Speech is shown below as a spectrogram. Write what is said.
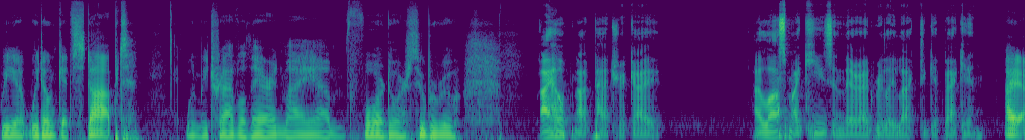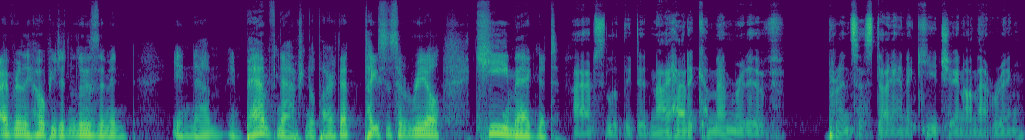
we uh, we don't get stopped when we travel there in my um, ford or subaru I hope not, Patrick. I I lost my keys in there. I'd really like to get back in. I, I really hope you didn't lose them in in um, in banff national park that place is a real key magnet I absolutely did. And I had a commemorative Princess Diana keychain on that ring.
